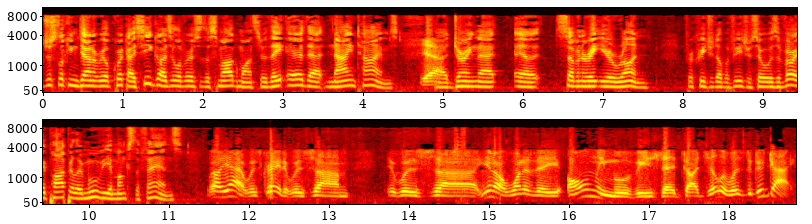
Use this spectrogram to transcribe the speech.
just looking down it real quick, I see Godzilla versus the Smog Monster. They aired that nine times Yeah. uh, during that uh, seven or eight year run for Creature Double Feature. So it was a very popular movie amongst the fans. Well, yeah, it was great. It was, um, it was, uh, you know, one of the only movies that Godzilla was the good guy.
